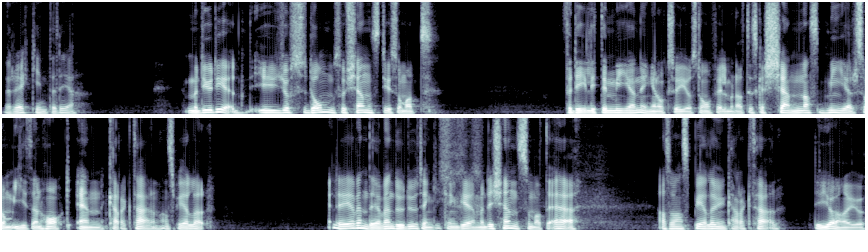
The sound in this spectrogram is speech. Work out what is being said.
Räcker inte det? Men det är ju det, i just dem så känns det ju som att för det är lite meningen också i just de filmerna, att det ska kännas mer som Ethan Hawke än karaktären han spelar. Eller jag vet inte, jag vet inte hur du tänker kring det, men det känns som att det är, alltså han spelar ju en karaktär, det gör han ju.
